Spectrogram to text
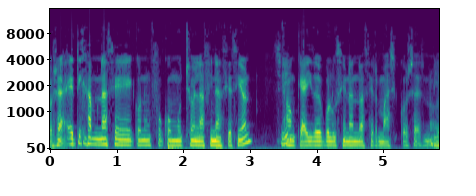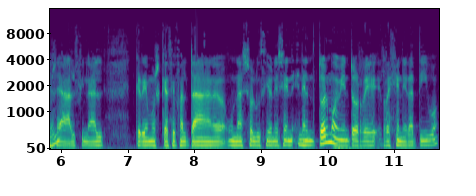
o sea, Etihad nace con un foco mucho en la financiación, aunque ha ido evolucionando a hacer más cosas, ¿no? O sea, al final creemos que hace falta unas soluciones. En, en todo el movimiento regenerativo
